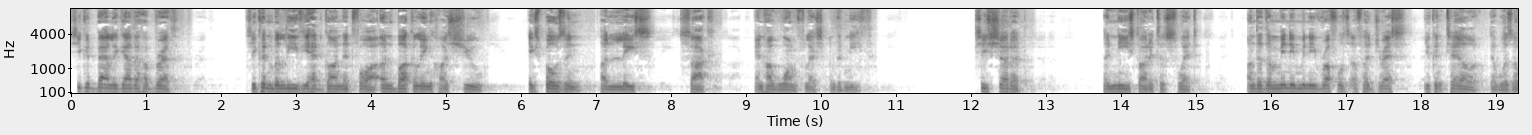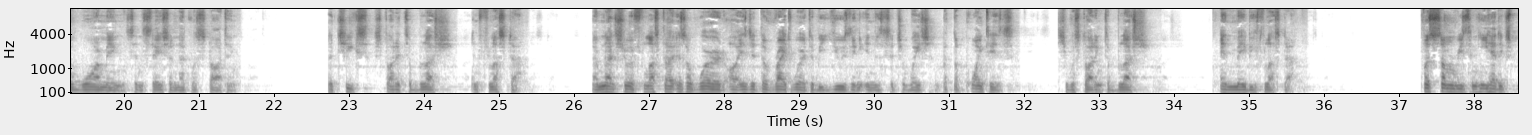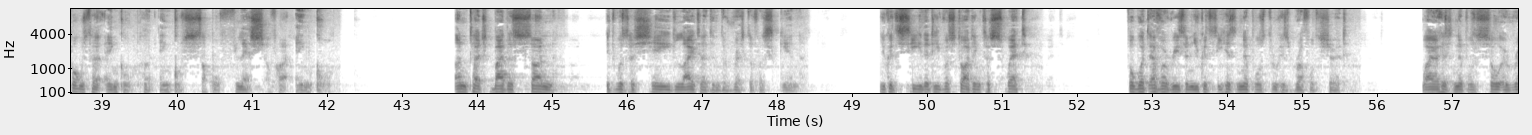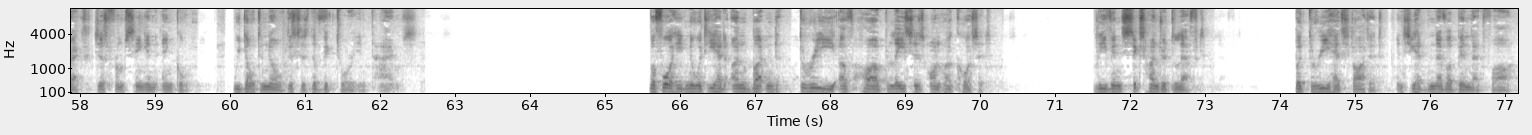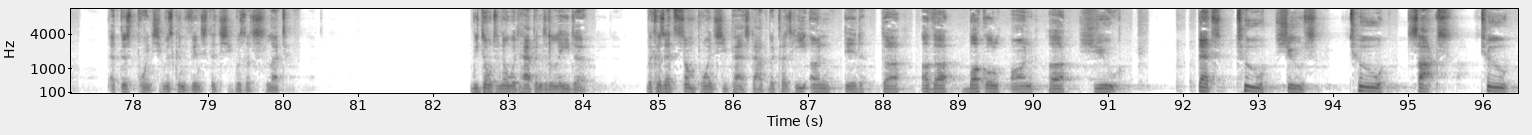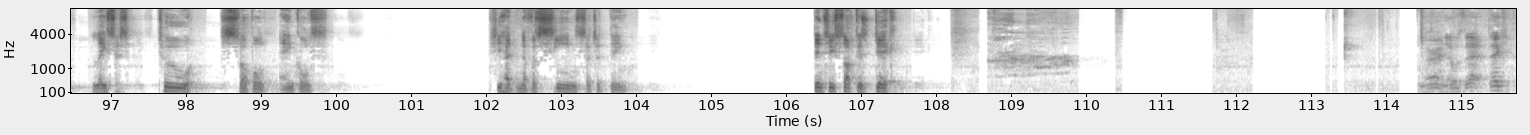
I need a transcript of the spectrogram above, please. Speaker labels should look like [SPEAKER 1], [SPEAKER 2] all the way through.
[SPEAKER 1] She could barely gather her breath. She couldn't believe he had gone that far, unbuckling her shoe, exposing her lace sock and her warm flesh underneath. She shuddered. Her knees started to sweat. Under the many, many ruffles of her dress, you can tell there was a warming sensation that was starting. Her cheeks started to blush and fluster. I'm not sure if fluster is a word or is it the right word to be using in this situation, but the point is, she was starting to blush and maybe fluster. For some reason, he had exposed her ankle, her ankle, supple flesh of her ankle. Untouched by the sun, it was a shade lighter than the rest of her skin. You could see that he was starting to sweat. For whatever reason, you could see his nipples through his ruffled shirt. Why are his nipples so erect just from seeing an ankle? We don't know. This is the Victorian times. Before he knew it, he had unbuttoned three of her laces on her corset, leaving 600 left. But three had started, and she had never been that far. At this point, she was convinced that she was a slut. We don't know what happened later, because at some point she passed out because he undid the other buckle on her shoe. That's two shoes, two socks, two laces, two supple ankles. She had never seen such a thing. Then she sucked his dick. All right, that was that. Thank you.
